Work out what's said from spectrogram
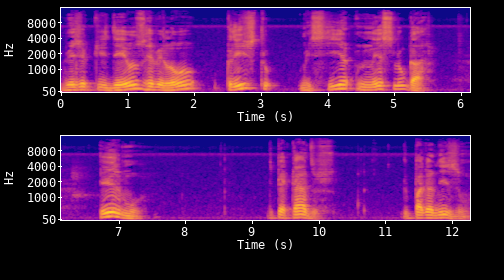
Veja que Deus revelou Cristo, Messias, nesse lugar. Ermo de pecados, do paganismo.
